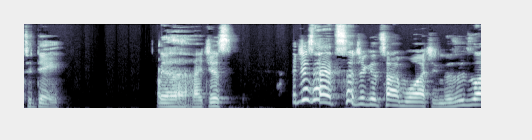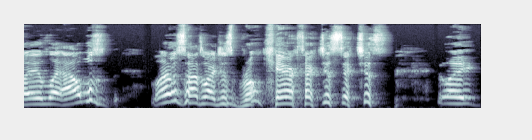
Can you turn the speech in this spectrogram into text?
today. Ugh, I just I just had such a good time watching this. It's like it's like I almost there was times where I just broke character. I just I just like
